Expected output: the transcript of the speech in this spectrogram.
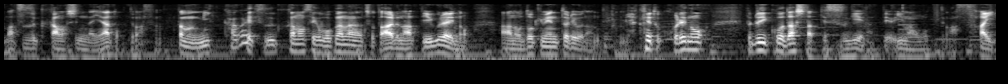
まあ、続くかもしれないなと思ってます。多分3日ぐらい続く可能性が僕はなんかちょっとあるなっていうぐらいのあのドキュメント量なんで、逆に言うとこれのプルリクを出したってすげえなって今思ってます。はい。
